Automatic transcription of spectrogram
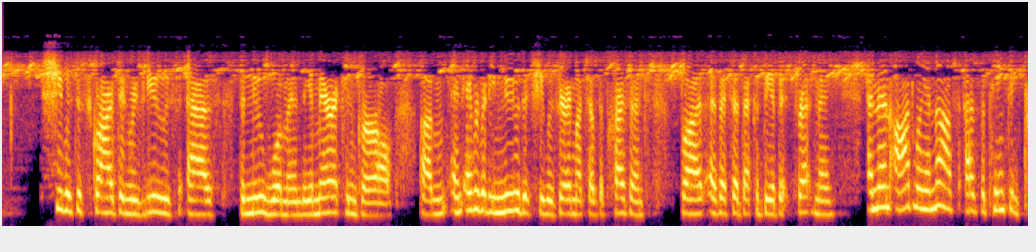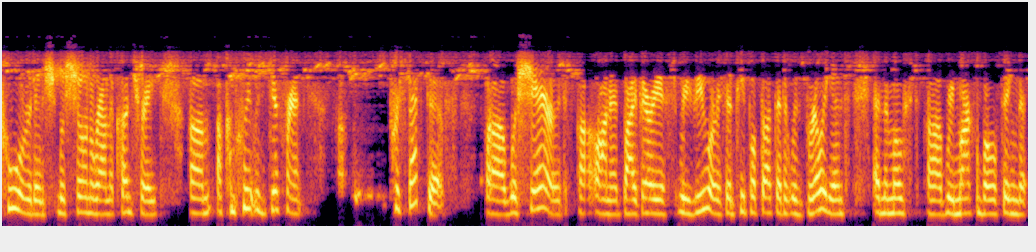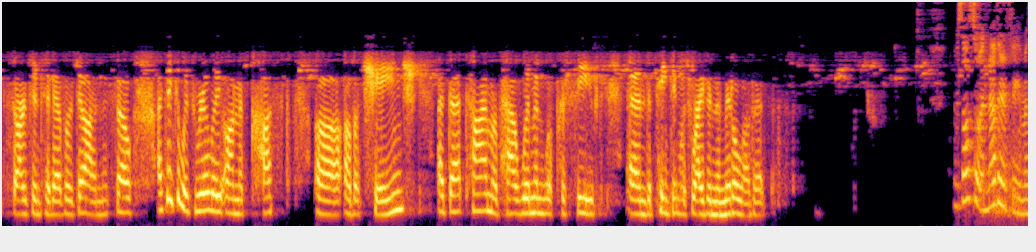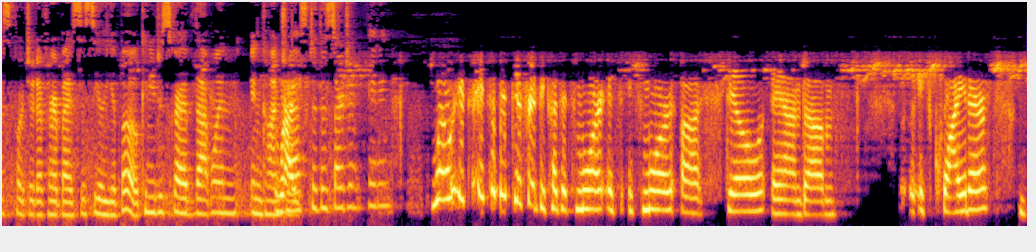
she was described in reviews as the new woman, the American girl, um, and everybody knew that she was very much of the present. But as I said, that could be a bit threatening. And then, oddly enough, as the painting toured and was shown around the country, um, a completely different perspective uh, was shared uh, on it by various reviewers, and people thought that it was brilliant and the most uh, remarkable thing that Sargent had ever done. So I think it was really on the cusp uh, of a change at that time of how women were perceived, and the painting was right in the middle of it. There's also another famous portrait of her by Cecilia Beaux. Can you describe that one in contrast right. to the Sargent painting? Well, it's it's a bit different because it's more it's it's more uh, still and um, it's quieter,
